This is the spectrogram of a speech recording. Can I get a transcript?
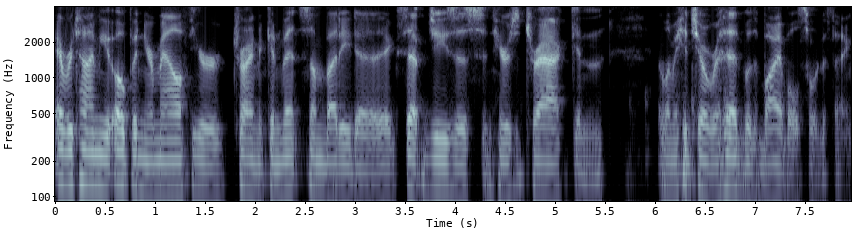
every time you open your mouth, you're trying to convince somebody to accept Jesus, and here's a track, and let me hit you over the head with a Bible, sort of thing.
